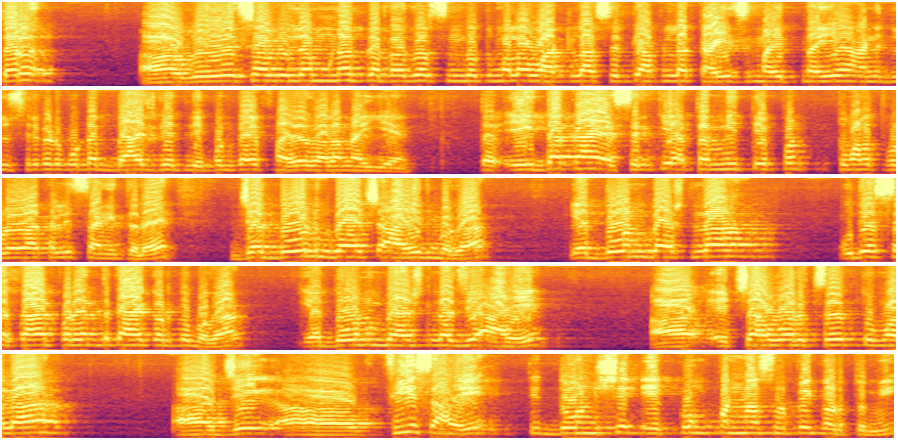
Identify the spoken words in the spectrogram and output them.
तर वेळेचा विलंब न करता जर समजा तुम्हाला वाटलं असेल की आपल्याला काहीच माहीत नाहीये आणि दुसरीकडे कुठं बॅच घेतली पण काही फायदा झाला नाहीये तर एकदा काय असेल की आता मी ते पण तुम्हाला थोड्या वेळाखाली सांगितलं आहे ज्या दोन बॅच आहेत बघा या दोन बॅचला उद्या सकाळपर्यंत काय करतो बघा या दोन बॅचला जे आहे याच्यावरच तुम्हाला जे फीस आहे ती दोनशे एकोणपन्नास रुपये करतो मी.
